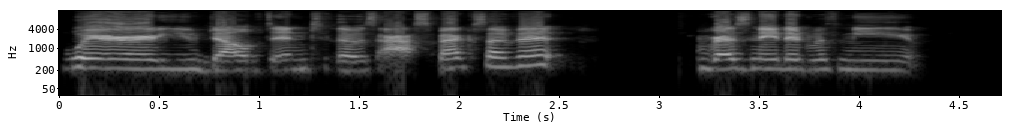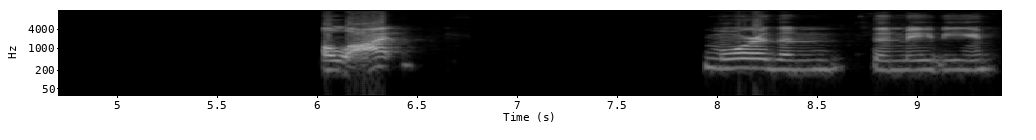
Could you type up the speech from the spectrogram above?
where you delved into those aspects of it resonated with me a lot more than than maybe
